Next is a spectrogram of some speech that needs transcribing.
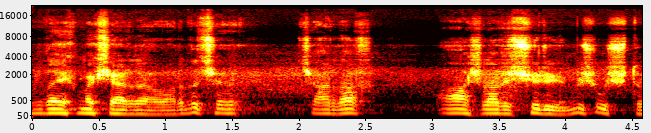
Burada ekmek çardağı vardı. Ç- Çardak ağaçları çürüymüş, uçtu.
